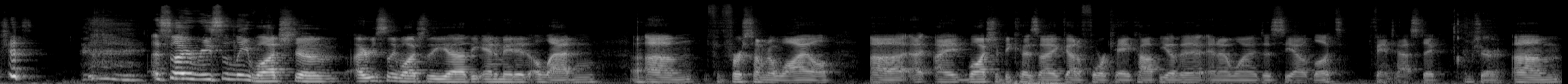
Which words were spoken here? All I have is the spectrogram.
Just. So I recently watched. Uh, I recently watched the uh, the animated Aladdin um, for the first time in a while. Uh, I, I watched it because I got a 4K copy of it and I wanted to see how it looked. Fantastic. I'm sure. Um,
